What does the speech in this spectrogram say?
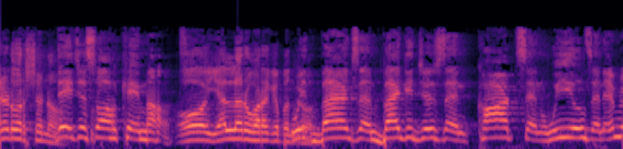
ಎರಡು ವರ್ಷನೋ They just all came out. ಓ ಎಲ್ಲರೂ ಹೊರಗೆ ಬಂದ್ರು With bags and baggages and carts and wheels and everything.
